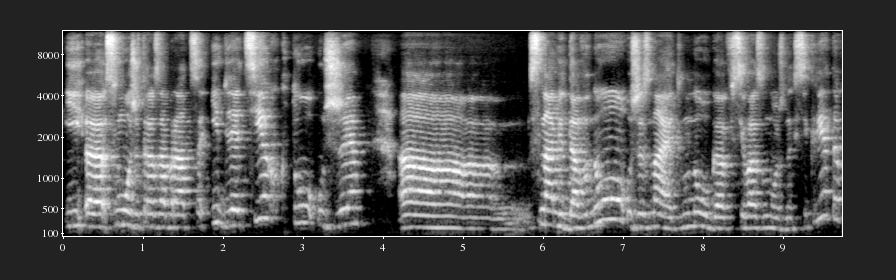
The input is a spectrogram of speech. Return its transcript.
и э, сможет разобраться и для тех кто уже э, с нами давно уже знает много всевозможных секретов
